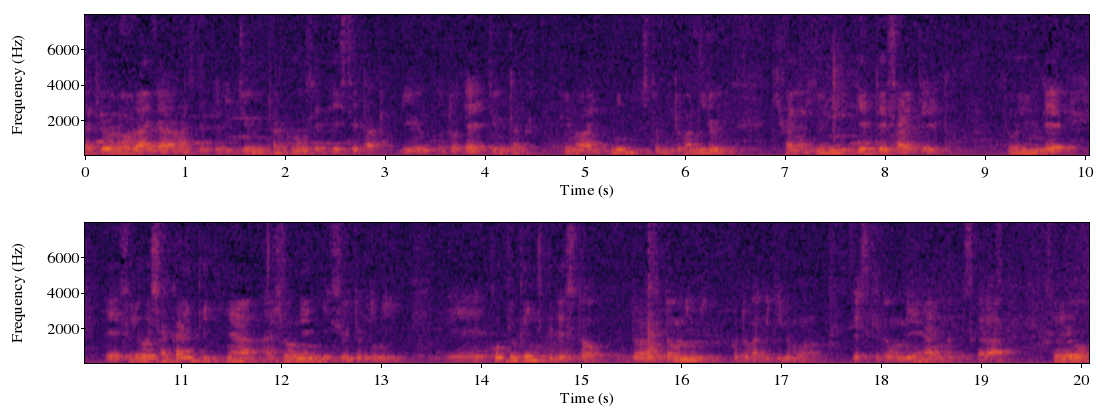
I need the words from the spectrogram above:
先ほど来から話出てる住宅を設計してたということで住宅っていうのは人々が見る機会が非常に限定されているとそういう意味で、えそれを社会的な表現にするときに、え公共建築ですとどなたでも見に行くことができるものですけども見えないものですからそれを、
